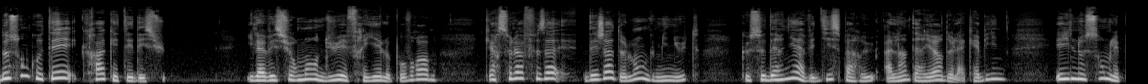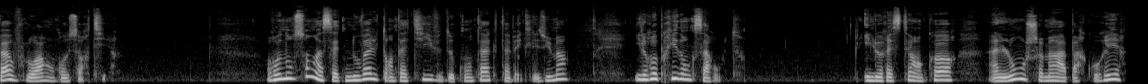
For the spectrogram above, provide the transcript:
De son côté, Crac était déçu. Il avait sûrement dû effrayer le pauvre homme, car cela faisait déjà de longues minutes que ce dernier avait disparu à l'intérieur de la cabine, et il ne semblait pas vouloir en ressortir. Renonçant à cette nouvelle tentative de contact avec les humains, il reprit donc sa route. Il lui restait encore un long chemin à parcourir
